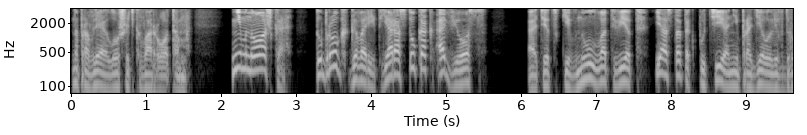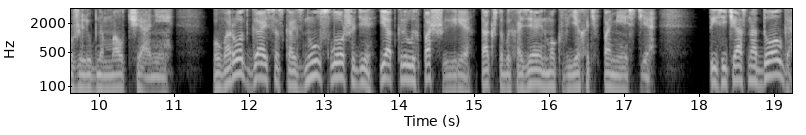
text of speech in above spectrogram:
направляя лошадь к воротам. «Немножко. Тубрук говорит, я расту как овес. Отец кивнул в ответ, и остаток пути они проделали в дружелюбном молчании. У ворот Гай соскользнул с лошади и открыл их пошире, так, чтобы хозяин мог въехать в поместье. «Ты сейчас надолго?»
